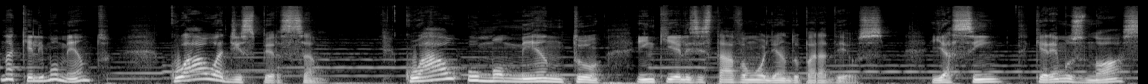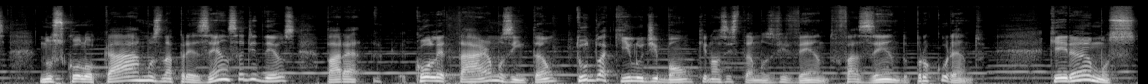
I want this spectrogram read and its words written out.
naquele momento. Qual a dispersão? Qual o momento em que eles estavam olhando para Deus. E assim queremos nós nos colocarmos na presença de Deus para coletarmos então tudo aquilo de bom que nós estamos vivendo, fazendo, procurando. Queiramos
